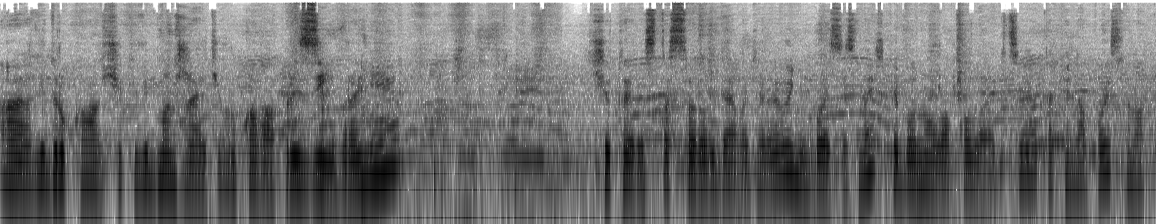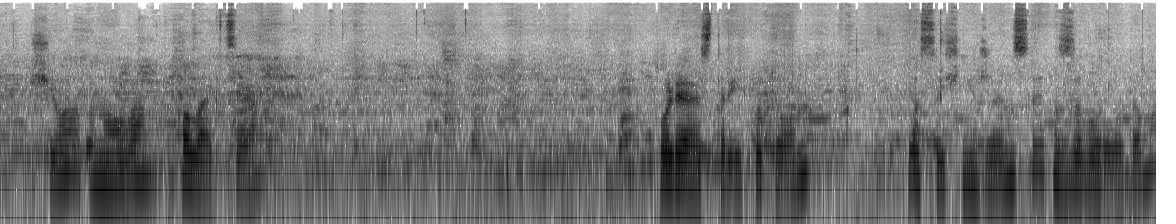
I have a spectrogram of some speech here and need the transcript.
А, від рукавчиків, від манжетів рукава призібрані. 449 гривень без знижки, бо нова колекція. Так і написано, що нова колекція. поліестер і котон. Класичні джинси з заворотами.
